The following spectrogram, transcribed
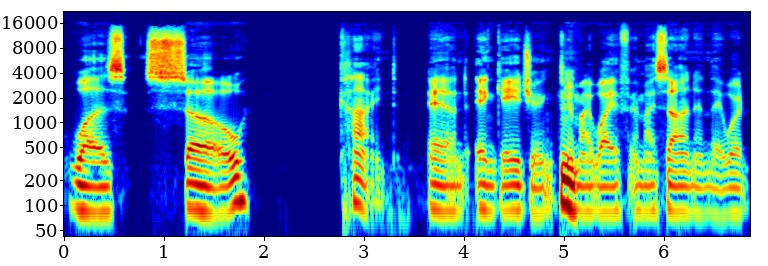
was so kind and engaging to mm. my wife and my son and they would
